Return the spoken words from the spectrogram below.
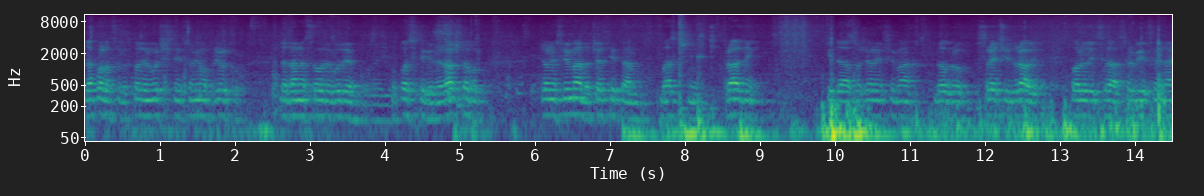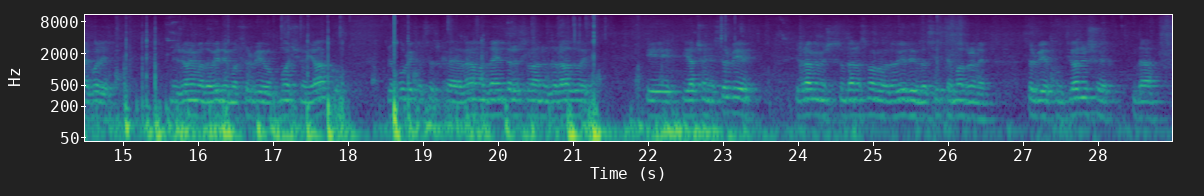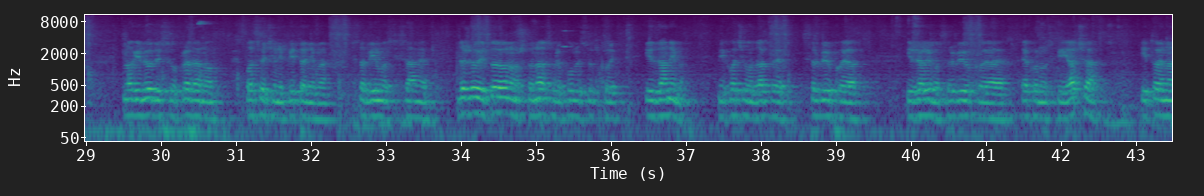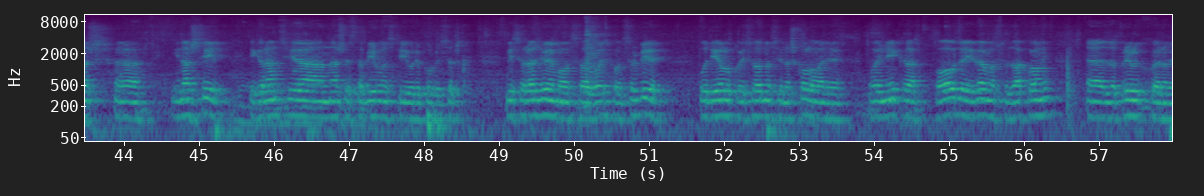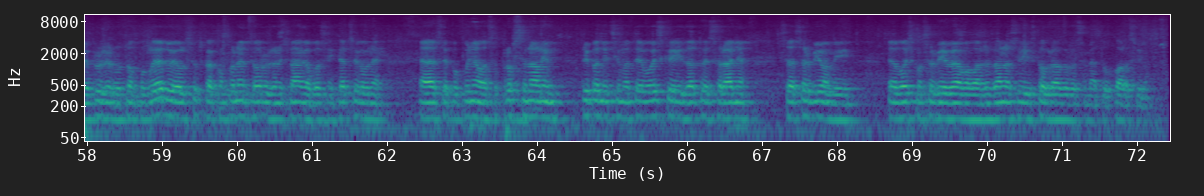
Zahvala se gospodinu Vučiću što sam imao priliku da danas ovdje bude u posjeti generalštavu. Želim svima da čestitam vaskršnji praznik i da poželim svima dobru sreću i zdravlje. Porodica Srbije sve najbolje. Mi želimo da vidimo Srbiju moćnu i jaku. Republika Srpska je veoma zainteresovana za razvoj i jačanje Srbije. I drago mi što sam danas mogao da vidim da sistem odbrane Srbije funkcioniše, da mnogi ljudi su predano posvećeni pitanjima stabilnosti same države i to je ono što nas u Republike Srpskoj i zanima. Mi hoćemo dakle Srbiju koja i želimo Srbiju koja je ekonomski jača i to je naš e, i naš cilj i garancija naše stabilnosti u Republike Srpskoj. Mi sarađujemo sa vojskom Srbije u dijelu koji se odnosi na školovanje vojnika ovde i veoma smo zahvalni E, za priliku koja nam je pružena u tom pogledu, jer srpska komponenta oružanih snaga Bosne i Hercegovine e, se popunjava sa profesionalnim pripadnicima te vojske i zato je saradnja sa Srbijom i e, vojskom Srbije veoma važna za nas i iz tog razloga sam ja to. Hvala svima.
